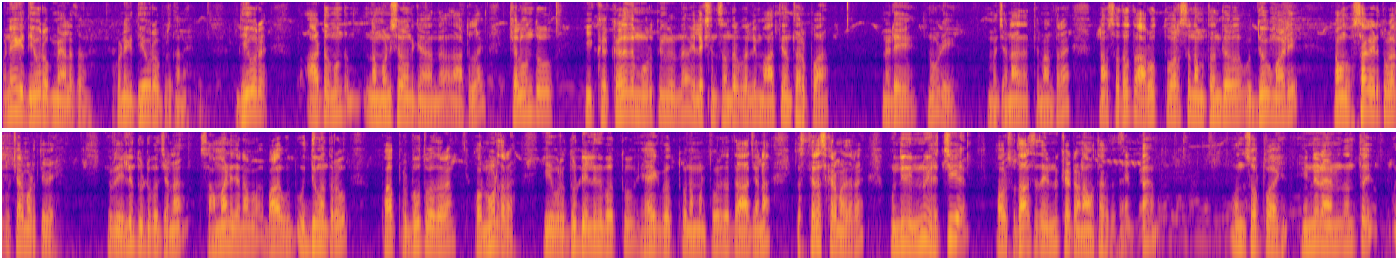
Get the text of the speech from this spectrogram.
ಕೊನೆಗೆ ದೇವರೊಬ್ಬ ಮೇಲೆ ಅದಾನೆ. ಕೊನೆಗೆ ದೇವರೊಬ್ಬ ಇರ್ತಾನೆ. ದೇವರ ಆಟದ ಮುಂದೆ ನಮ್ಮ ಮನುಷ್ಯರ ಒಂದು ಆಟಲ್ಲ ಕೆಲವೊಂದು ಈ ಕ ಕಳೆದ ಮೂರು ತಿಂಗಳಿಂದ ಎಲೆಕ್ಷನ್ ಸಂದರ್ಭದಲ್ಲಿ ಮಾತಿನ ದರ್ಪ ನಡೆ ನೋಡಿ ನಮ್ಮ ಜನ ಮಾಡ್ತಾರೆ. ನಾವು ಸತತ ಅರವತ್ತು ವರ್ಷ ನಮ್ಮ ತಂದೆಯವರು ಉದ್ಯೋಗ ಮಾಡಿ ನಾವೊಂದು ಹೊಸ ಗಾಡಿ ತೊಗೊಳಕ್ಕೆ ವಿಚಾರ ಮಾಡ್ತೀವಿ ಇವರು ಎಲ್ಲಿ ದುಡ್ಡು ಬಂದ ಜನ, ಸಾಮಾನ್ಯ ಜನ ಭಾಳ ಉದ್ಯವಂತರು ಭಾಳ ಪ್ರಭುತ್ವದ ಅವ್ರು ನೋಡ್ತಾರೆ, ಇವರು ದುಡ್ಡು ಎಲ್ಲಿಂದ ಬಂತು, ಹೇಗೆ ಬಂತು ನಮ್ಮನ್ನು ತೋರಿಸಿದ ಆ ಜನ ಇವತ್ತು ತಿರಸ್ಕಾರ ಮಾಡಿದ್ದಾರೆ ಮುಂದಿನ ಇನ್ನೂ ಹೆಚ್ಚಿಗೆ ಅವ್ರು ಸುಧಾರಿಸಿದ ಇನ್ನೂ ಕೆಟ್ಟ ಅನಾಹುತ ಆಗ್ತದೆ. ಒಂದು ಸ್ವಲ್ಪ ಹಿನ್ನಡೆ ಅಂತ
